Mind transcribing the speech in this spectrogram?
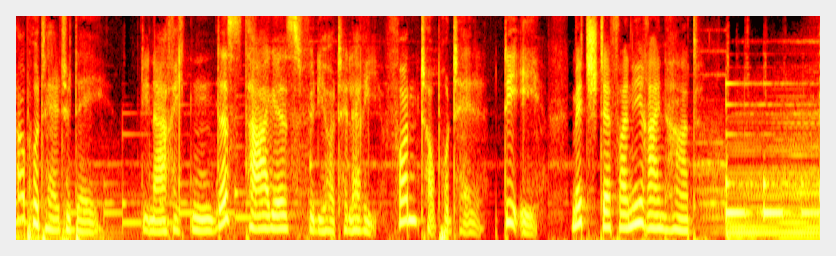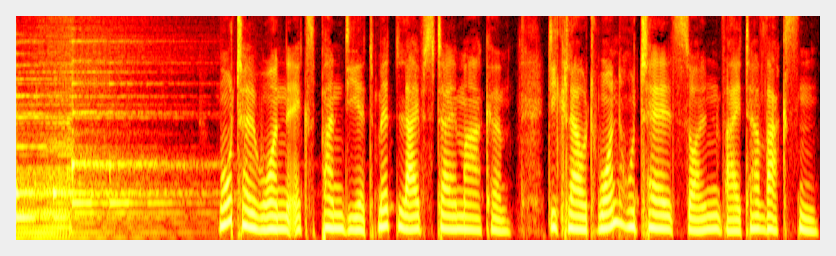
Top Hotel Today. Die Nachrichten des Tages für die Hotellerie von tophotel.de. Mit Stefanie Reinhardt. Motel One expandiert mit Lifestyle-Marke. Die Cloud One Hotels sollen weiter wachsen.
